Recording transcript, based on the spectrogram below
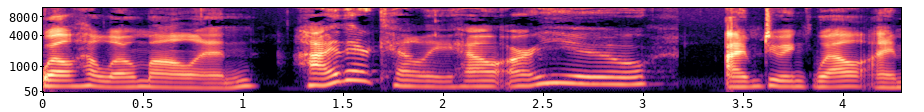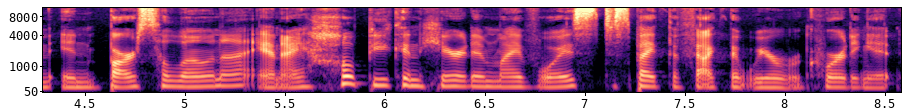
Well, hello, Malin. Hi there, Kelley. How are you? I'm doing well. I'm in Barcelona, and I hope you can hear it in my voice, despite the fact that we were recording it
